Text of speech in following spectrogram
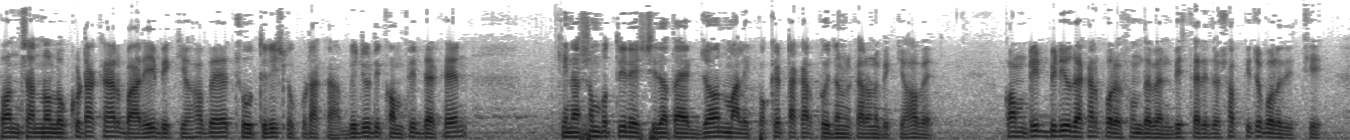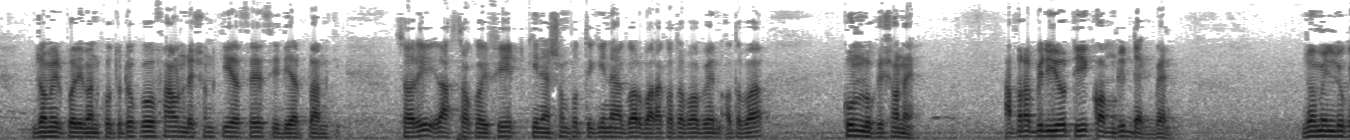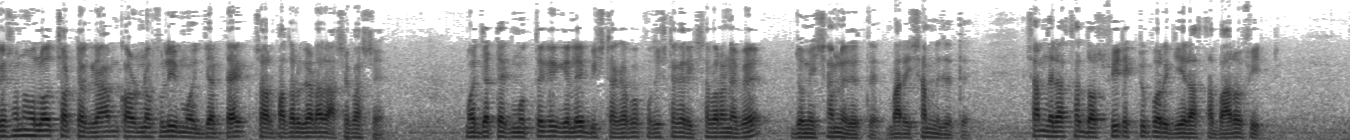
পঞ্চান্ন লক্ষ টাকার বাড়ি বিক্রি হবে চৌত্রিশ লক্ষ টাকা। ভিডিওটি কমপ্লিট দেখেন। কিনা সম্পত্তির রেজিস্ট্রিদাতা একজন, মালিক পক্ষের টাকার প্রয়োজনের কারণে বিক্রি হবে। কমপ্লিট ভিডিও দেখার পরে ফোন দেবেন, বিস্তারিত সবকিছু বলে দিচ্ছি। জমির পরিমাণ কতটুকু, ফাউন্ডেশন কি আছে, সিডিআর প্ল্যান কি? সরি, রাস্তা কয় ফিট, কিনা সম্পত্তি কিনা গড় ভাড়া কত পাবেন, অথবা কোন লোকেশনে? আপনারা ভিডিওটি কমপ্লিট দেখবেন। জমির লোকেশন হলো চট্টগ্রাম, কর্ণফুলী মজ্জারট্যাগ চরপাথরগাড়ার আশেপাশে। মজ্জারট্যাগ মোড় থেকে গেলে বিশ টাকা বা পঁচিশ টাকা রিক্সা ভাড়া নেবে জমির সামনে যেতে, বাড়ির সামনে যেতে। সামনে রাস্তা দশ ফিট একটু পরে গিয়ে রাস্তা বারো ফিট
